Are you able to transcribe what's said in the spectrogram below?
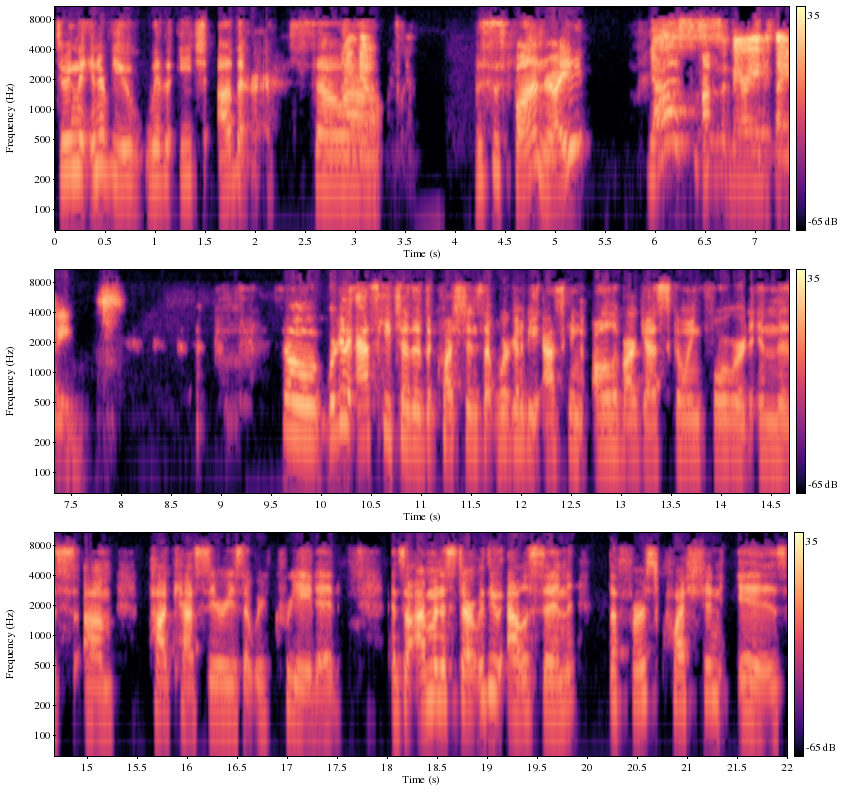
doing the interview with each other. So um, this is fun, right? Yes, this is very exciting. So we're going to ask each other the questions that we're going to be asking all of our guests going forward in this um, podcast series that we've created. And so I'm going to start with you, Allison. The first question is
